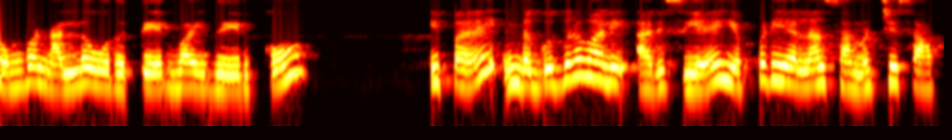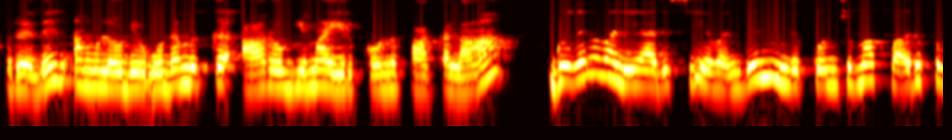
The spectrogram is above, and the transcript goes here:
ரொம்ப நல்ல ஒரு தேர்வாக இது இருக்கும். இப்போ இந்த குதிரவாளி அரிசியை எப்படியெல்லாம் சமைச்சு சாப்பிட்றது நம்மளுடைய உடம்புக்கு ஆரோக்கியமாக இருக்கும்னு பார்க்கலாம். குதிரவாளி அரிசியை வந்து நீங்கள் கொஞ்சமாக பருப்பு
